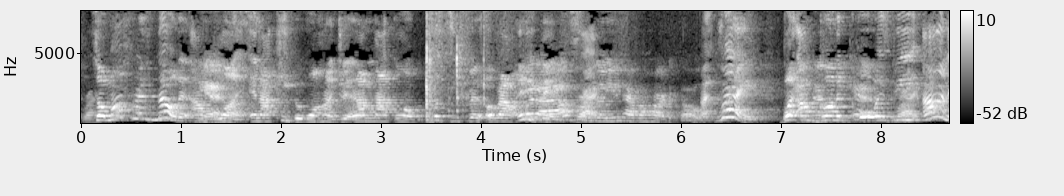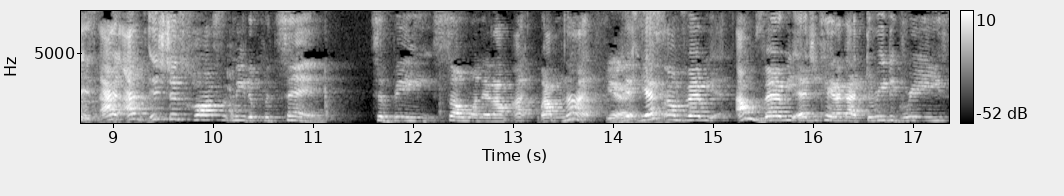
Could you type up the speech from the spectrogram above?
Right. So my friends know that I'm Yes. blunt and I keep it 100 and I'm not going to pussyfoot around anything. But. I also Right. know you have a heart of gold. Right, but And I'm gonna always be honest. I, I, mm-hmm. it's just hard for me to pretend to be someone that I'm. I, I'm not. Yes. Ye- yes, I'm very. I'm very educated. I got three degrees,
